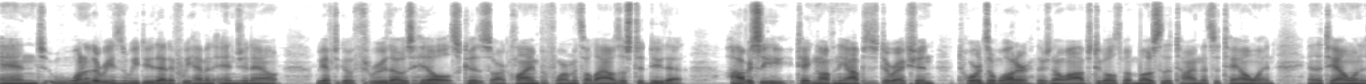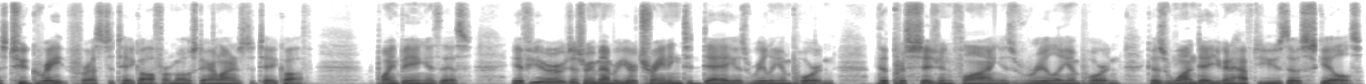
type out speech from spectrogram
And one of the reasons we do that, if we have an engine out, we have to go through those hills because our climb performance allows us to do that. Obviously, taking off in the opposite direction towards the water, there's no obstacles, but most of the time that's a tailwind, and the tailwind is too great for us to take off, for most airliners to take off The point being is this if you're just remember your training today is really important. The precision flying is really important because one day you're going to have to use those skills.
